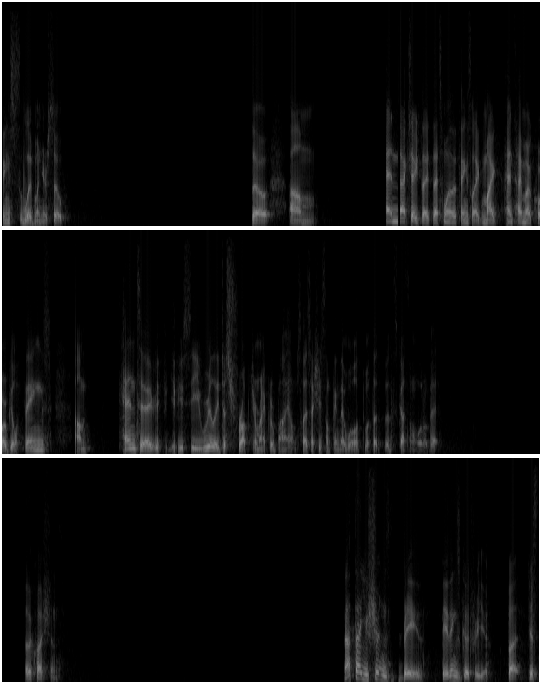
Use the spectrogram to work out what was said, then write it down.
Things to live on your soap. So, um, and actually that's one of the things like my, antimicrobial things um, tend to, if, if you see, really disrupt your microbiome. So that's actually something that we'll, we'll, we'll discuss in a little bit. Other questions? Not that you shouldn't bathe. Bathing's good for you, but just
